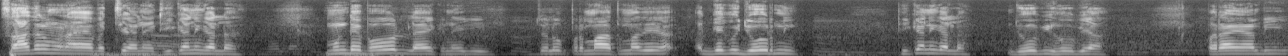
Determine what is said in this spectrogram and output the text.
ਸਾਧਨ ਬਣਾਇਆ ਬੱਚਿਆਂ ਨੇ ਠੀਕ ਆ ਨਹੀਂ ਗੱਲ? ਮੁੰਡੇ ਬਹੁਤ ਲਾਇਕ ਨੇ ਜੀ। ਚਲੋ ਪ੍ਰਮਾਤਮਾ ਦੇ ਅੱਗੇ ਕੋਈ ਜ਼ੋਰ ਨਹੀਂ ਠੀਕ ਆ ਨਹੀਂ ਗੱਲ? ਜੋ ਵੀ ਹੋ ਗਿਆ। ਪਰ ਆਇਆ ਵੀ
